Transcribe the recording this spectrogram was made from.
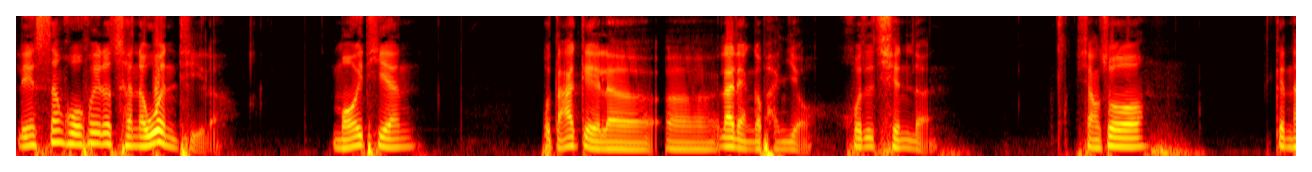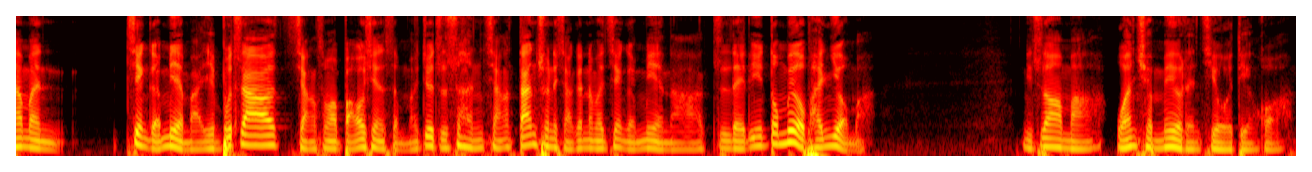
连生活费都成了问题了。某一天，我打给了呃那两个朋友或是亲人，想说跟他们见个面嘛，也不知道讲什么保险什么，就只是很想单纯的想跟他们见个面啊之类的，因为都没有朋友嘛。你知道吗？完全没有人接我电话。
